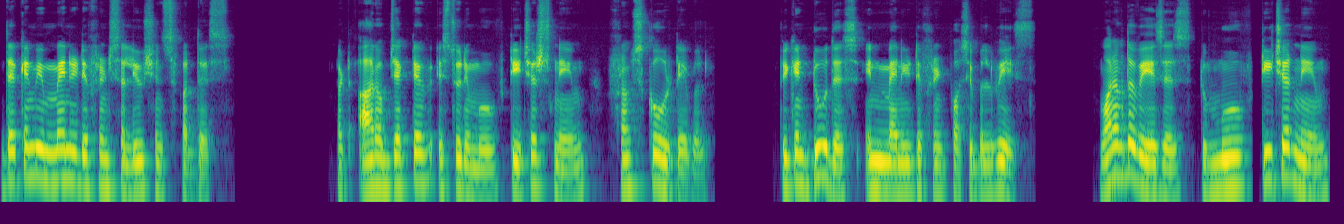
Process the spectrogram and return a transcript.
There can be many different solutions for this. But our objective is to remove teacher's name from score table. We can do this in many different possible ways. One of the ways is to move teacher name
